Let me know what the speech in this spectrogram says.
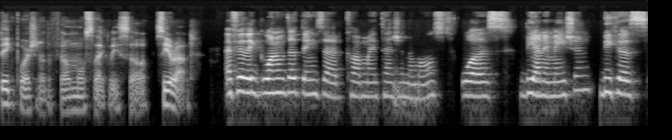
big portion of the film, most likely. So, see you around. I feel like one of the things that caught my attention the most was the animation because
